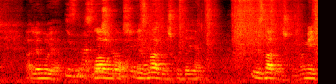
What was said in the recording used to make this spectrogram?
Алілуя. Слава Богу. І з надлишком дає. І з надлишком. Амінь.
